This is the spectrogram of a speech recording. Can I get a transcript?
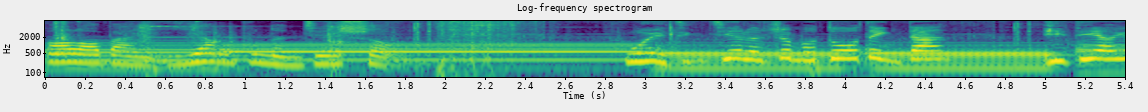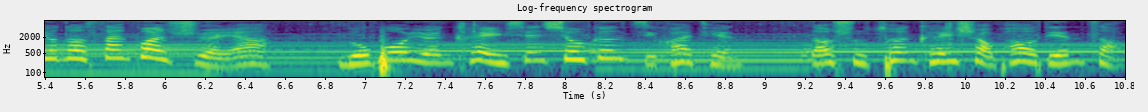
猫老板一样不能接受。我已经接了这么多订单，一定要用到三罐水啊！萝卜园可以先休耕几块田，老鼠村可以少泡点澡，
